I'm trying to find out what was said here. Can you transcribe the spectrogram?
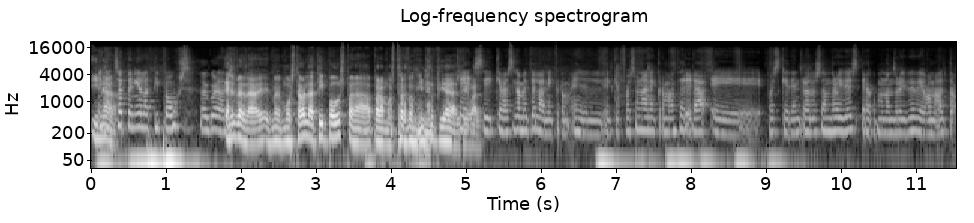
Y de nada, hecho tenía la T-pose, ¿te acuerdas? es verdad, eh, me mostraba la T-pose para, para mostrar dominancia al Que, rival. sí, que básicamente la necrom- el, el que fuese una necromancer era eh, pues que dentro de los androides era como un androide de gama alta.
